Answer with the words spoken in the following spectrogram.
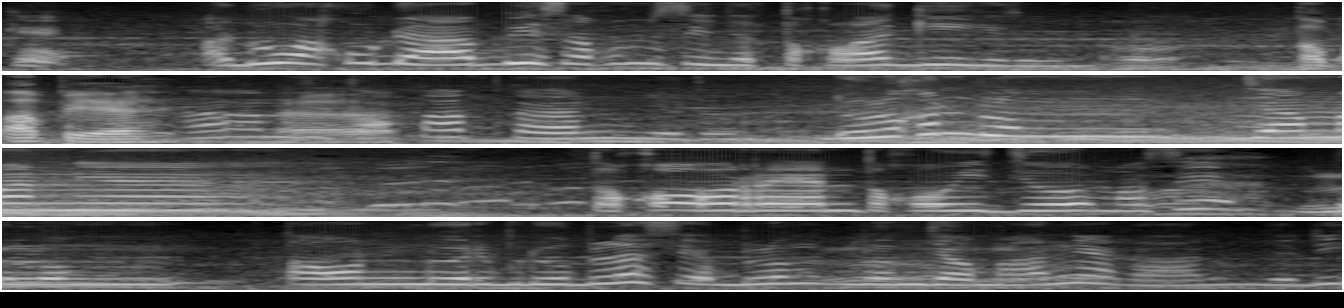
Kayak aduh aku udah habis aku mesti nyetok lagi gitu. Oh, top up ya? Ah mesti top up kan gitu. Dulu kan belum zamannya toko oren toko hijau maksudnya belum tahun 2012 ya belum belum zamannya kan. Jadi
